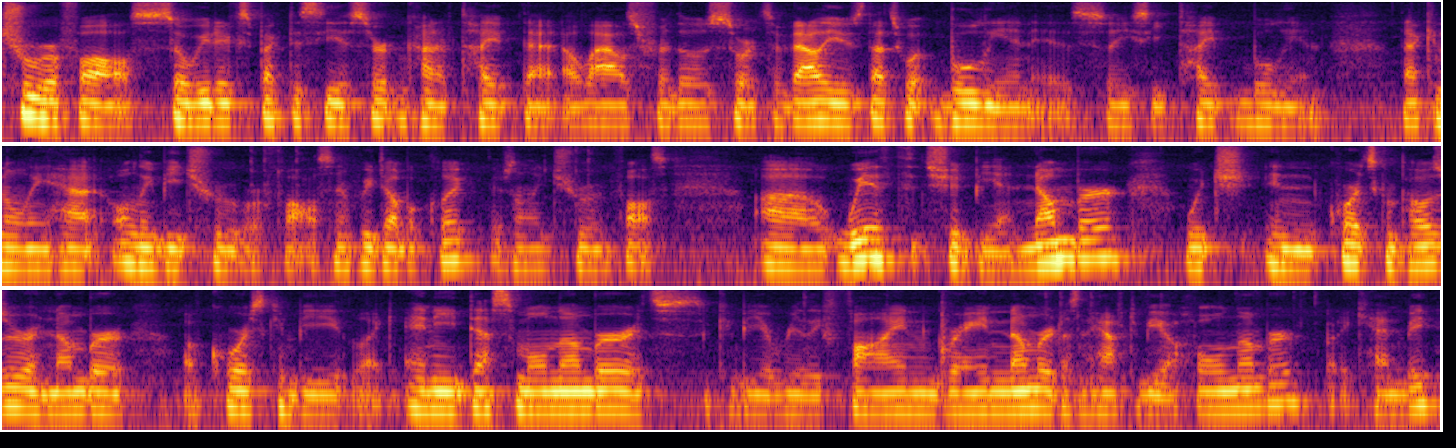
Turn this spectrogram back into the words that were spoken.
true or false. So we'd expect to see a certain kind of type that allows for those sorts of values. That's what Boolean is. So you see type Boolean. That can only have only be true or false. And if we double click, there's only true and false. Uh, width should be a number, which in Quartz Composer, a number, of course, can be like any decimal number. It's, it can be a really fine grained number. It doesn't have to be a whole number, but it can be.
